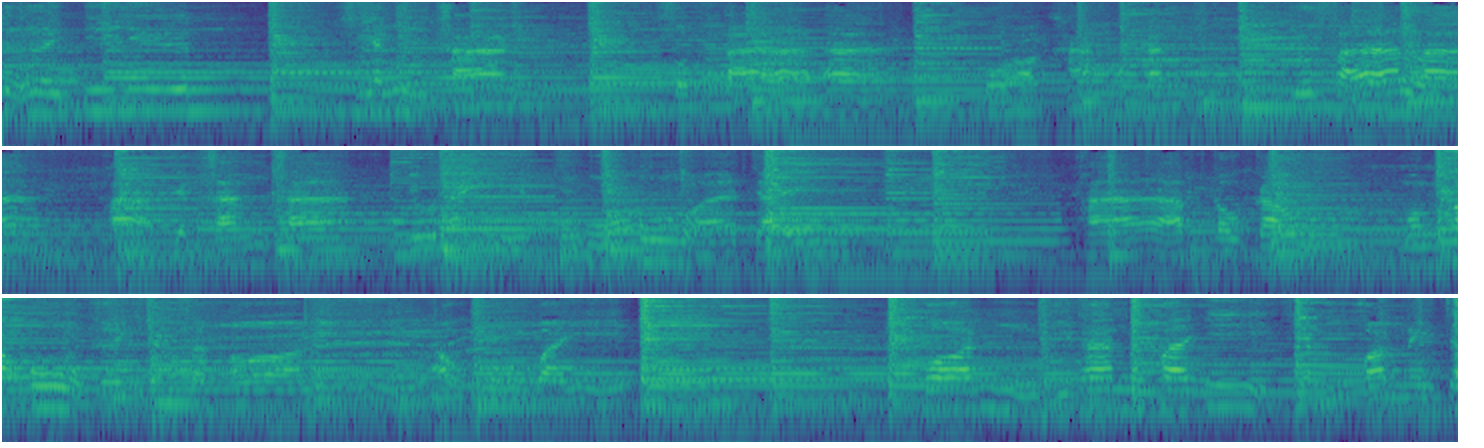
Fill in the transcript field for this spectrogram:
เคยยืนเคียงข้างสบตาบอกหักกันอยู่ศาลาภาพยังค้างคาอยู่ในหัวใจ ภาพเก่าๆมองเขาเคยเขียนสตอรี่เอาไว้ก่อนที่ท่านไฟเขียนความในใจ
